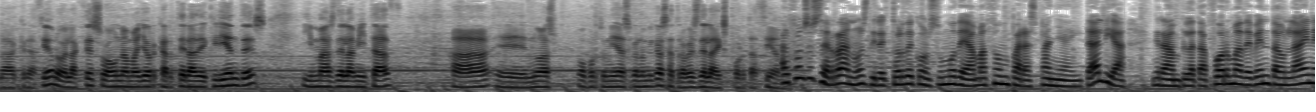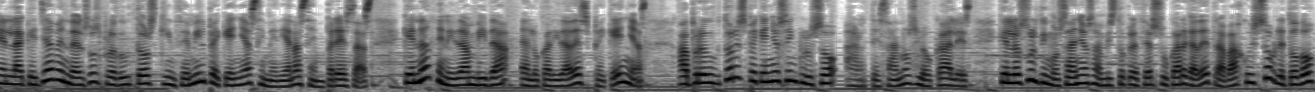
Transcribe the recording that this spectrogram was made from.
la creación o el acceso a una mayor cartera de clientes y más de la mitad a eh, nuevas oportunidades económicas a través de la exportación. Alfonso Serrano es director de consumo de Amazon para España e Italia, gran plataforma de venta online en la que ya venden sus productos 15.000 pequeñas y medianas empresas, que nacen y dan vida a localidades pequeñas, a productores pequeños e incluso a artesanos locales, que en los últimos años han visto crecer su carga de trabajo y sobre todo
